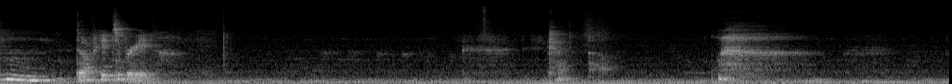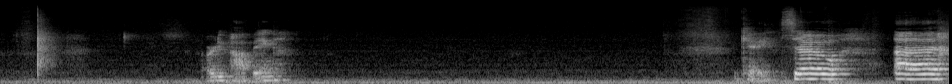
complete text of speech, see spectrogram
Hmm. Don't forget to breathe. Already popping. Okay, so uh,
